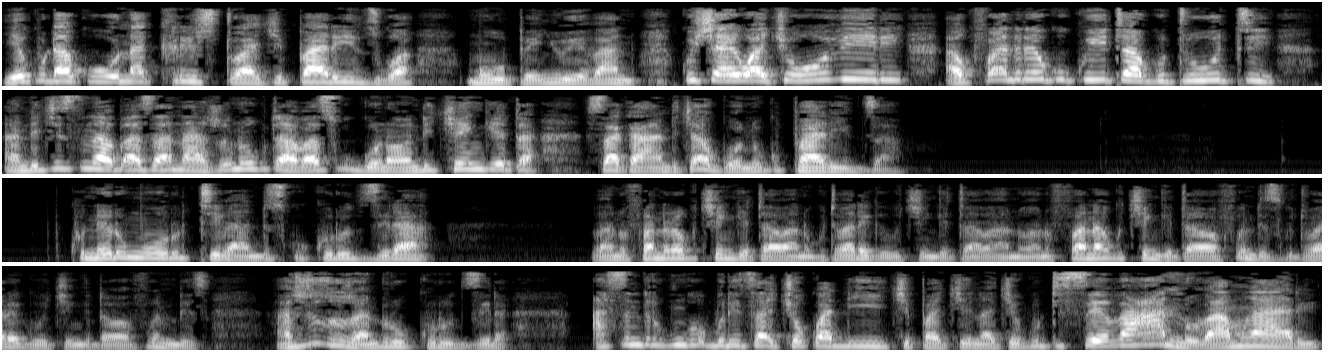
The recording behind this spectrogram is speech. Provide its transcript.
yekuda kuona kristu achiparidzwa muupenyu hwevanhu. Kushayiwa chouviri hakufaniri kukuita kuti uti handichisina basa nazvo nokuti havasi kugona kundichengeta saka handichagoni kuparidza kune rumwe rutivi handisi kukurudzira vanofanira kuchengeta vanhu kuti varege kuchengeta vanhu. Vanofanira kuchengeta vafundisi kuti varege kuchengeta vafundisi. Hazvizvo zvandiri kukurudzira. Asi ndiri kungoburitsa chokwadi ichi pachena chekuti sevanhu vamwari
